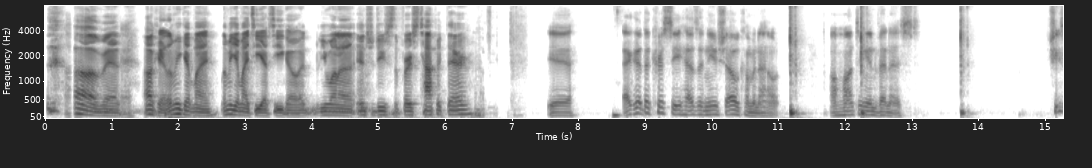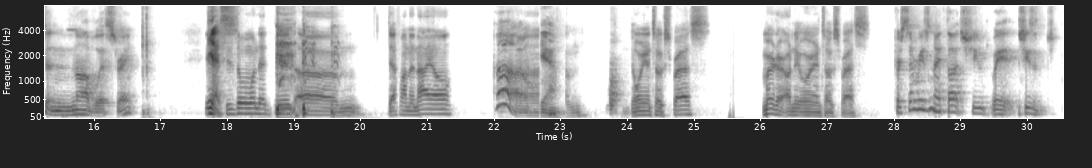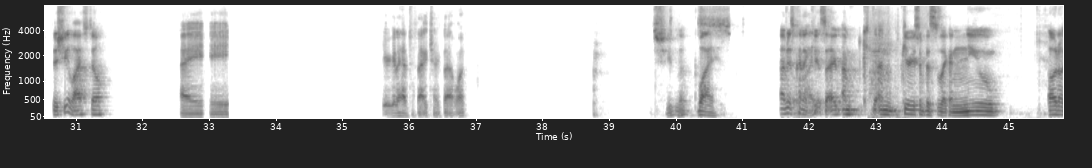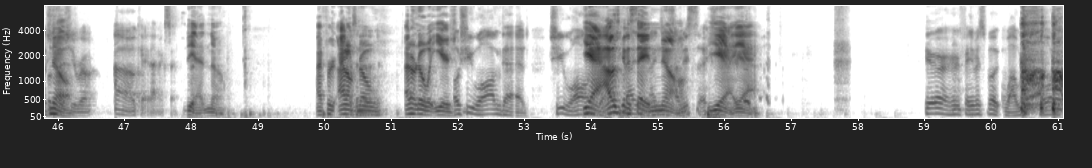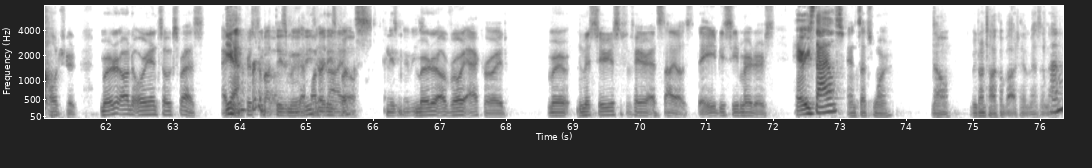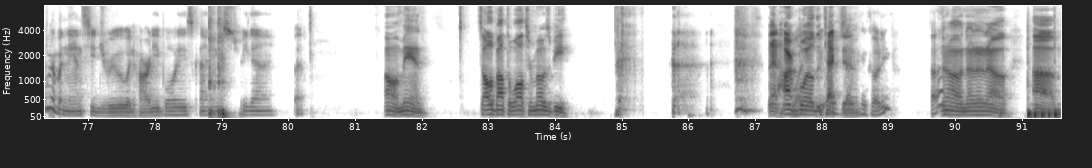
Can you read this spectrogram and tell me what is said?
Oh, oh man. Okay. Okay, let me get my let me get my TFT going. You want to introduce the first topic there? Yeah. Agatha Christie has a new show coming out. A Haunting in Venice. She's a novelist, right? Yeah, Yes. She's the one that did um Death on the Nile. Oh, Yeah. Um, the Oriental Express. Murder on the Oriental Express. for some reason I thought she. Wait, she's. A, is she alive still? I You're gonna have to fact check that one. She looks. Why? I'm just kind of curious. I, I'm. I'm curious if this is like a new Oh no, she, No. she wrote. Oh, okay, that makes sense. Yeah, no. I for I don't know another- I don't know what years. Oh, she long dead. She long. yeah, dead. I was gonna died say no. Yeah, yeah. Here are her famous book. Wow, we're so uncultured. Murder on the Oriental Express. Yeah. I've heard about book, these movies on or these books and these movies. Murder of Roy Ackroyd. Mur- the Mysterious Affair at Styles. The ABC Murders. Harry Styles? And such more. No, we don't talk about him as an I'm actor. more of a Nancy Drew and Hardy Boys kind of mystery guy, but Oh man. It's all about the Walter Mosley. That hard What? boiled Sweet detective. Zack and Cody? Huh? No, no, no, no. Um,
